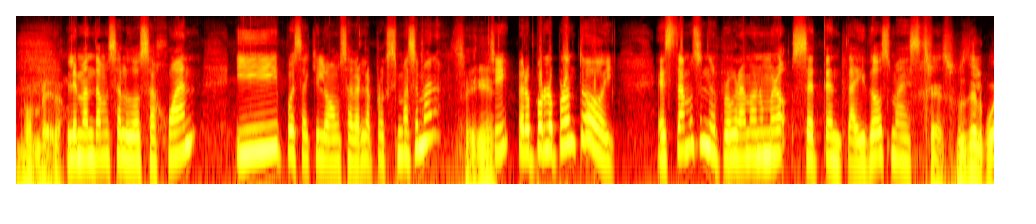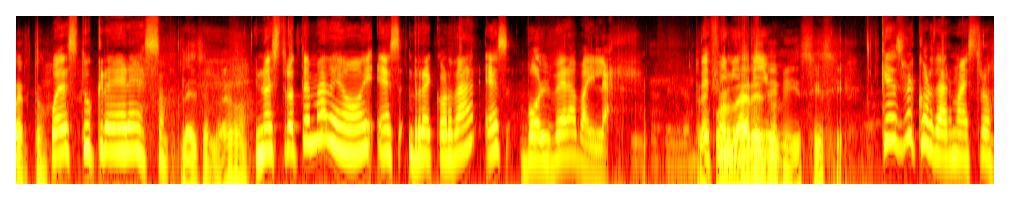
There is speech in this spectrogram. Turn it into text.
Bombero. Le mandamos saludos a Juan y pues aquí lo vamos a ver la próxima semana. Sí. Sí, pero por lo pronto hoy estamos en el programa número 72, maestro. Jesús del Huerto, ¿Puedes tú creer eso? desde luego. Nuestro tema de hoy es recordar, es volver a bailar. Recordar es vivir, sí, sí. ¿Qué es recordar, maestro?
